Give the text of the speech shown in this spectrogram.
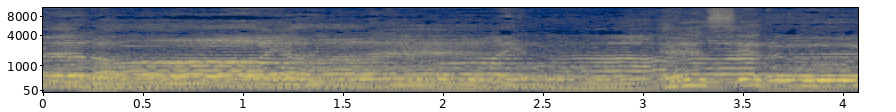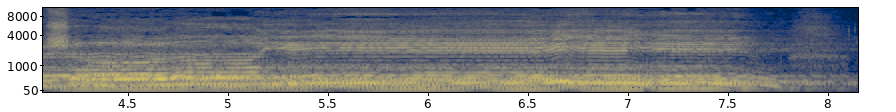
ולא יעלה ירושלים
